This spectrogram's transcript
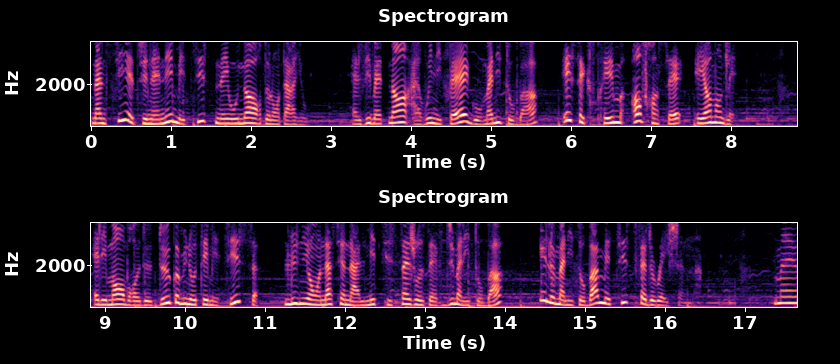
Nancy est une aînée métisse née au nord de l'Ontario. Elle vit maintenant à Winnipeg, au Manitoba, et s'exprime en français et en anglais. Elle est membre de deux communautés métisses, l'Union nationale métisse Saint-Joseph du Manitoba et le Manitoba Métis Federation. Mais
